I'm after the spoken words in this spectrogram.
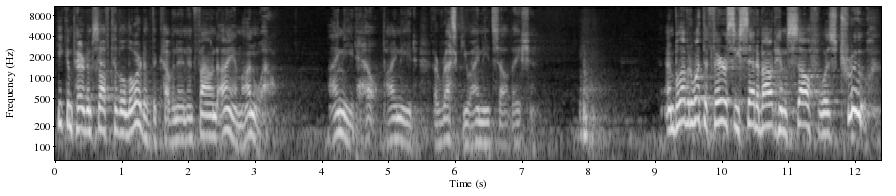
He compared himself to the Lord of the covenant and found, I am unwell. I need help. I need a rescue. I need salvation. And, beloved, what the Pharisee said about himself was true.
